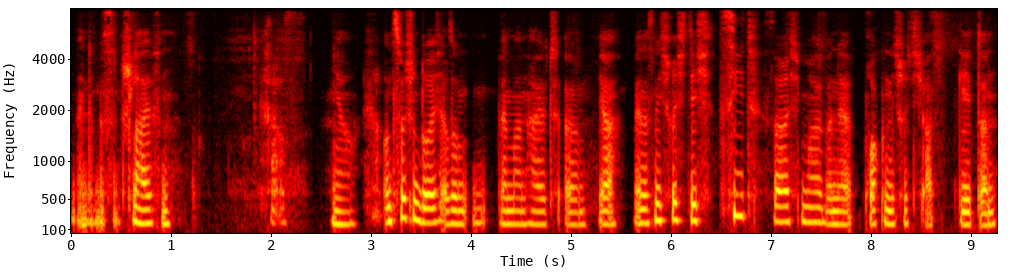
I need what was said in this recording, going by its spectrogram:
Am Ende ein bisschen schleifen. Krass. Ja. Und zwischendurch, also wenn man halt, ähm, ja, wenn es nicht richtig zieht, sag ich mal, wenn der Brocken nicht richtig abgeht, dann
